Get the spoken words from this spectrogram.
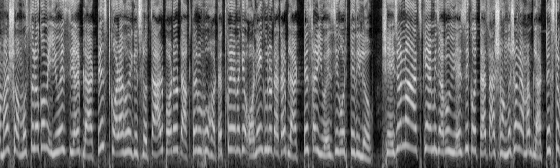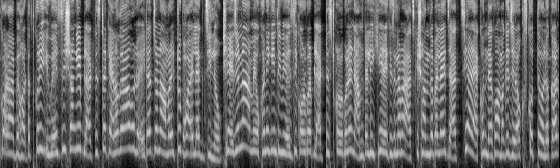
আমার সমস্ত রকম ইউএসজি আর ব্লাড টেস্ট করা হয়ে গেছিল। তারপরেও ডাক্তারবাবু হঠাৎ করে আমাকে অনেকগুলো টাকার ব্লাড টেস্ট আর ইউএসজি করতে দিল। সেই জন্য আজকে আমি যাব ইউএসজি করতে তার সঙ্গে সঙ্গে আমার ব্লাড টেস্টও করা হবে। হঠাৎ করে ইউএসজির সঙ্গে ব্লাড টেস্টটা কেন দেওয়া হলো, এটার জন্য আমার একটু ভয় লাগছিল। সেই জন্য আমি ওখানে কিন্তু ইউএসজি করব আর ব্লাড টেস্ট করব বলে নামটা লিখিয়ে রেখেছিলাম। আর আজকে সন্ধ্যাবেলায় যাচ্ছি, আর এখন দেখো আমাকে জেরক্স করতে হলো, কারণ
